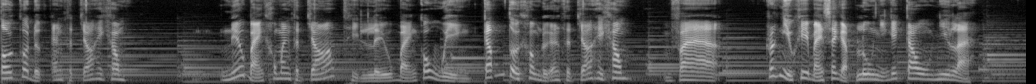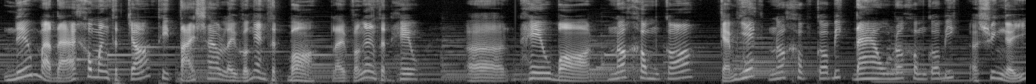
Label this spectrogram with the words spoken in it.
Tôi có được ăn thịt chó hay không? Nếu bạn không ăn thịt chó thì liệu bạn có quyền cấm tôi không được ăn thịt chó hay không? Và rất nhiều khi bạn sẽ gặp luôn những cái câu như là nếu mà đã không ăn thịt chó thì tại sao lại vẫn ăn thịt bò lại vẫn ăn thịt heo? Ờ, heo bò nó không có cảm giác nó không có biết đau nó không có biết uh, suy nghĩ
